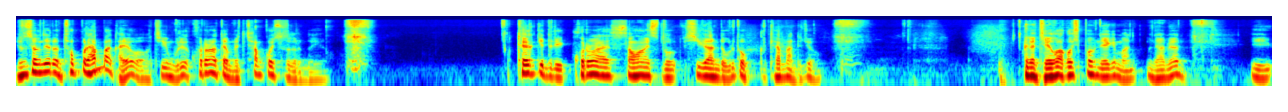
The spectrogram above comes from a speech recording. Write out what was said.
윤석열은 촛불에 한방 가요. 지금 우리가 코로나 때문에 참고 있어서 그런 거예요. 태극기들이 코로나 상황에서도 시위하는데 우리도 그렇게 하면 안 되죠. 그러니까 제가 하고 싶은 얘기는 뭐냐면, 이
